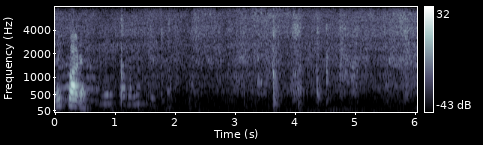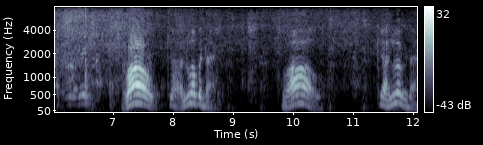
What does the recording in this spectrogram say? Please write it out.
ઉપરથી પાવડર. વાવ કે હલવા બના હે વાવ. કે વાર બના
